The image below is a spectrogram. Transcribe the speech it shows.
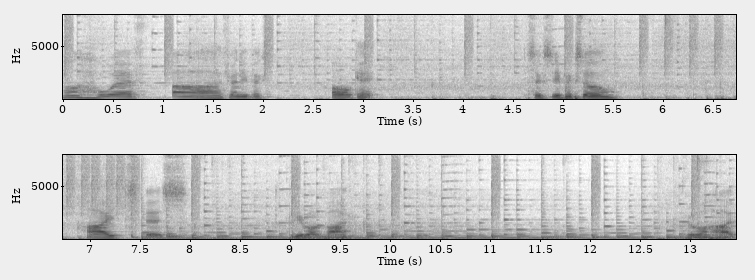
Oh, with uh 20 pixel. Oh, okay. 60 pixel. Height is 3.5. Viewer height.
